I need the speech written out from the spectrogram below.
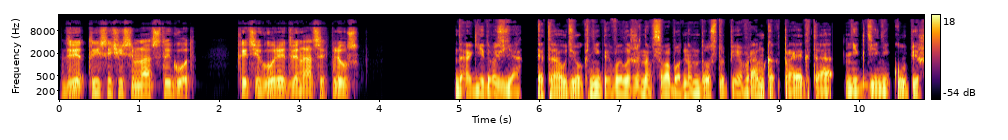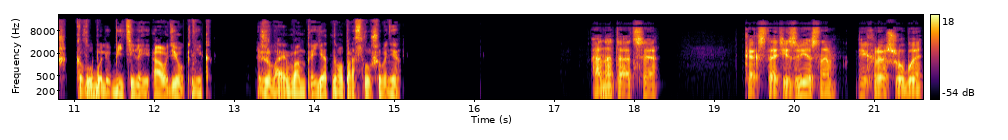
2017 год. Категория 12+. Дорогие друзья, эта аудиокнига выложена в свободном доступе в рамках проекта «Нигде не купишь» Клуба любителей аудиокниг. Желаем вам приятного прослушивания. Аннотация. Как стать известным, и хорошо бы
